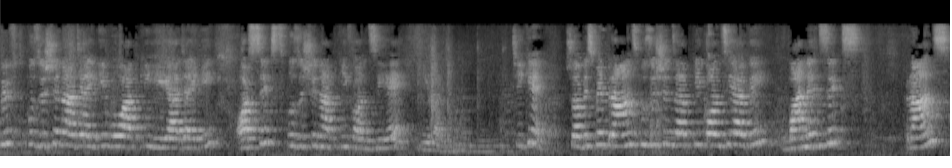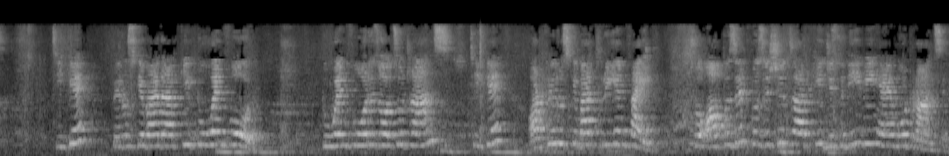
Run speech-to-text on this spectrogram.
फिफ्थ पोजीशन आ जाएगी वो आपकी ये आ जाएगी और सिक्स पोजीशन आपकी कौन सी है? ये वाली। ठीक है? सो so, अब इसमें ट्रांस पोजिशन आपकी कौन सी आ गई? वन एंड सिक्स ट्रांस ठीक है? फिर उसके बाद आपकी two and four two and four is also trans ठीक है? और फिर उसके बाद three and five so opposite position आपकी जितनी भी है वो ट्रांस है।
